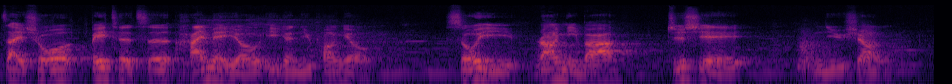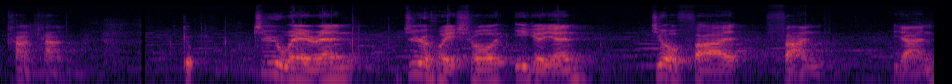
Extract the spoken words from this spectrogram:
再说，贝特斯还没有一个女朋友，所以让你把这些女生看看。Go. 智慧人只会说一个人就发反言，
